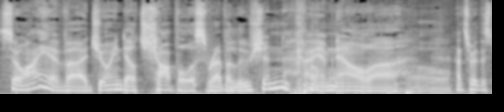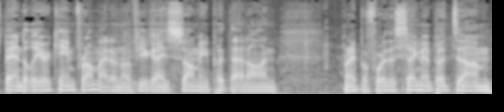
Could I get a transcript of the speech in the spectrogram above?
So I have uh, joined El Chavo's revolution. I am now. Uh, that's where this bandolier came from. I don't know if you guys saw me put that on right before this segment, but um,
